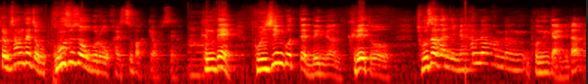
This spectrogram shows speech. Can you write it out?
그럼 상대적으로 보수적으로 갈 수밖에 없어요. 근데 본신고 때 넣으면 그래도 조사관님이 한 명 한 명 보는 게 아니라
